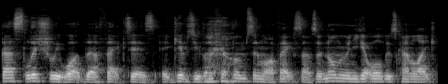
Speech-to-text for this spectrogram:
that's literally what the effect is. It gives you like a home cinema effect sound. So normally when you get all those kind of like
